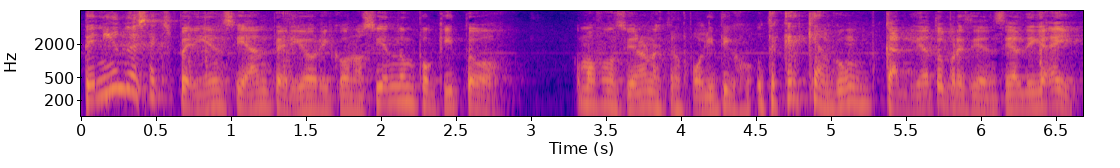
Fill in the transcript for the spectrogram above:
Teniendo esa experiencia anterior y conociendo un poquito cómo funcionan nuestros políticos, ¿usted cree que algún candidato presidencial diga, hey,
